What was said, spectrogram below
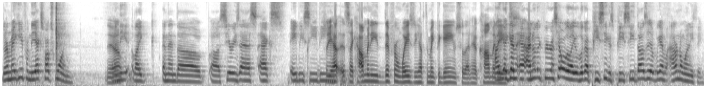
they're making it from the Xbox One yeah. and the like, and then the uh, Series S, X, A, B, C, D. so you have it's like how many different ways do you have to make the game so that it I, accommodates? again, I I know people are gonna say, "Oh, like look at PC because PC does it." Again, I don't know anything.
